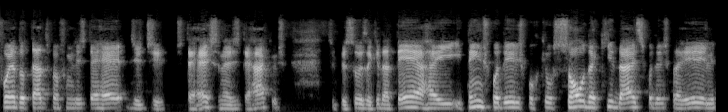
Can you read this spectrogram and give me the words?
foi adotado por uma família de, terre, de, de, de terrestres, né, de terráqueos, de pessoas aqui da Terra e, e, tem os poderes porque o Sol daqui dá esses poderes para ele,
